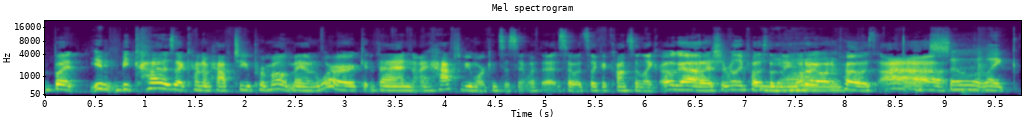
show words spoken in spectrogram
but in because i kind of have to promote my own work then i have to be more consistent with it. So it's like a constant like oh god i should really post something. What do i want to post? Ah. It's so like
